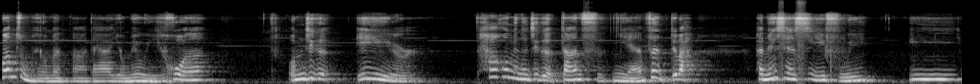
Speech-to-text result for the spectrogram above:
观众朋友们啊，大家有没有疑惑呢？我们这个 ear 它后面的这个单词年份，对吧？很明显是以辅音 e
